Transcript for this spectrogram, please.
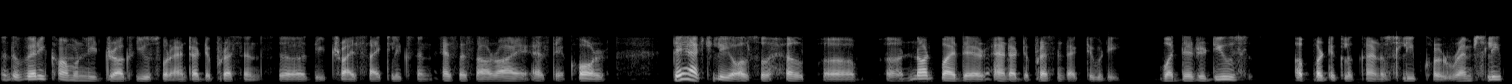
the very commonly drugs used for antidepressants, uh, the tricyclics and SSRI, as they're called. They actually also help, uh, uh, not by their antidepressant activity, but they reduce a particular kind of sleep called REM sleep,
